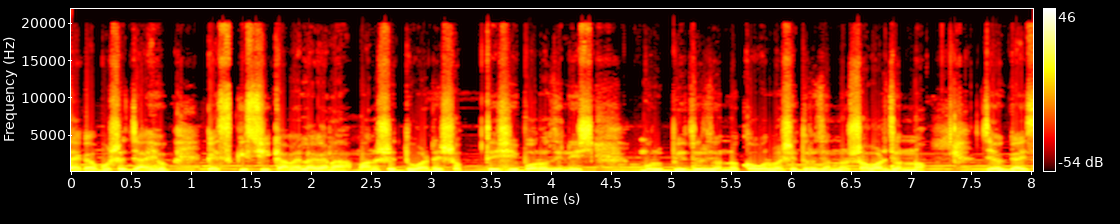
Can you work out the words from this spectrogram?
টাকা পয়সা যাই হোক গাইস কিছুই কামে লাগে না। মানুষের দোয়াটাই সবথেকে বড় জিনিস মুরব্বীদের জন্য, কবরবাসীদের জন্য, সবার জন্য। যাই হোক গাইস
